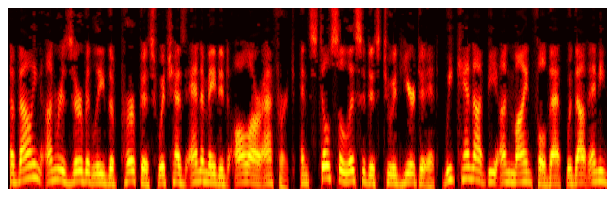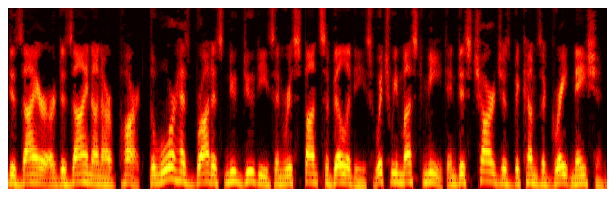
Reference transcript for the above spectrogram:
Avowing unreservedly the purpose which has animated all our effort, and still solicitous to adhere to it, we cannot be unmindful that, without any desire or design on our part, the war has brought us new duties and responsibilities which we must meet and discharge as becomes a great nation.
